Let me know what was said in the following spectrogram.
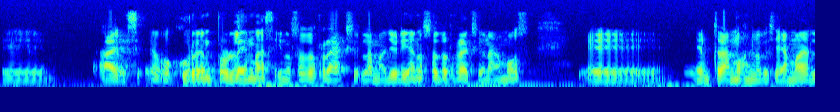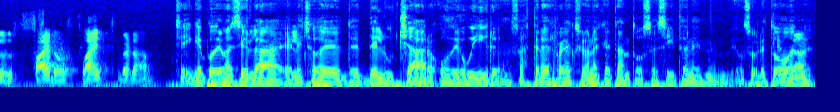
eh, ocurren problemas y nosotros la mayoría de nosotros reaccionamos, entramos en lo que se llama el fight or flight, ¿verdad? Sí, que podríamos decir la, el hecho de, de, luchar o de huir, esas tres reacciones que tanto se citan, en, sobre todo en,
